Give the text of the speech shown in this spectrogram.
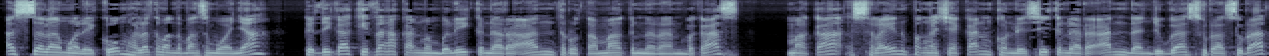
Assalamualaikum, halo teman-teman semuanya. Ketika kita akan membeli kendaraan, terutama kendaraan bekas, maka selain pengecekan kondisi kendaraan dan juga surat-surat,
